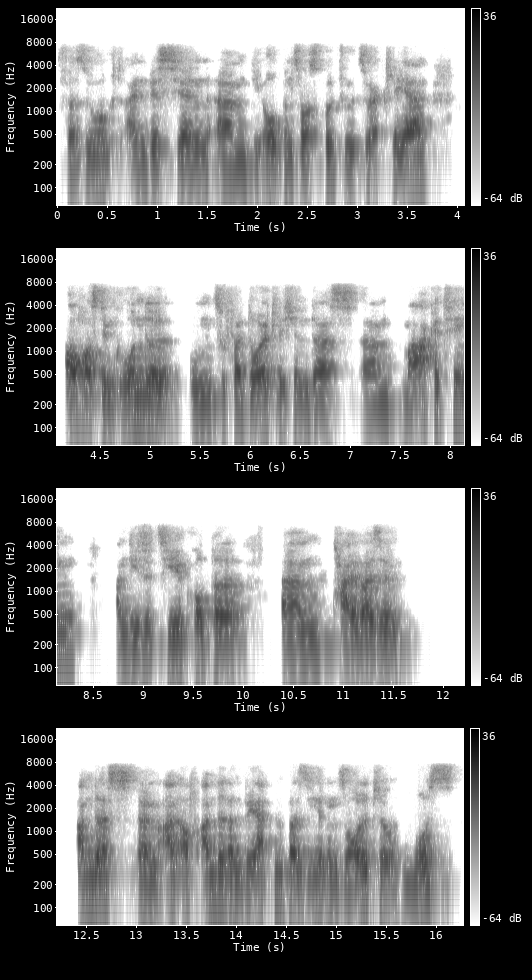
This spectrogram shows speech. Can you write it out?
versucht, ein bisschen ähm, die Open Source Kultur zu erklären, auch aus dem Grunde, um zu verdeutlichen, dass ähm, Marketing an diese Zielgruppe ähm, teilweise anders ähm, auf anderen Werten basieren sollte und muss,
